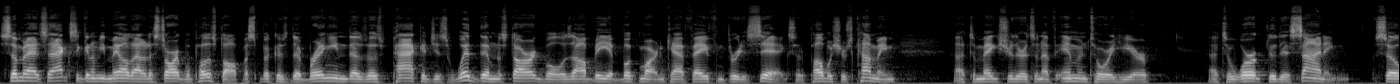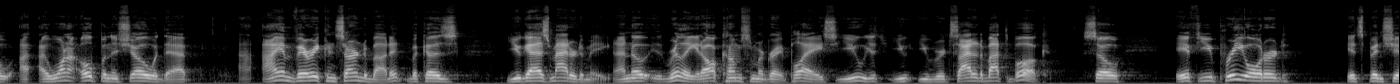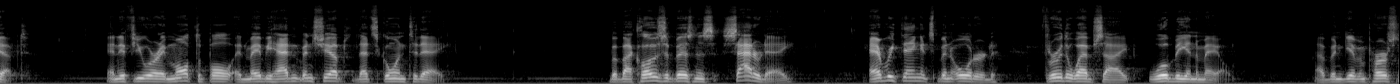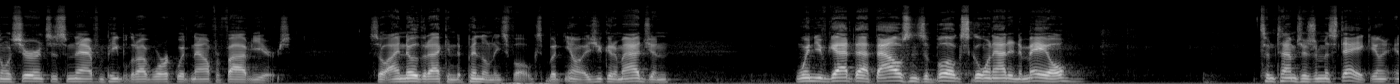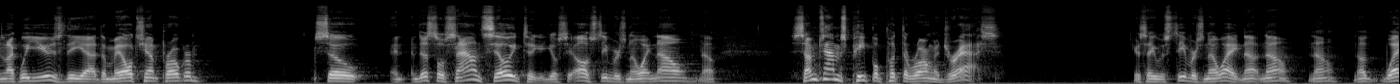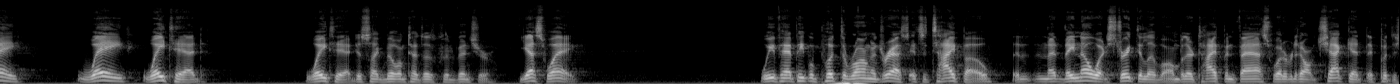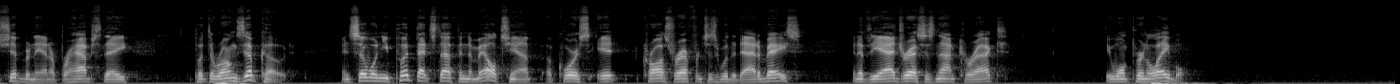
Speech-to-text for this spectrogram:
Some of that's actually going to be mailed out of the Starkville post office because they're bringing those, those packages with them to Starkville as I'll be at Book Mart and Cafe from 3 to 6. So the publisher's coming uh, to make sure there's enough inventory here uh, to work through this signing. So I, I want to open the show with that. I, I am very concerned about it because you guys matter to me. And I know really it all comes from a great place. You, you, you were excited about the book. So if you pre ordered, it's been shipped. And if you were a multiple and maybe hadn't been shipped, that's going today. But by close of business Saturday, everything that's been ordered through the website will be in the mail. I've been given personal assurances from that from people that I've worked with now for five years. So I know that I can depend on these folks. But, you know, as you can imagine, when you've got that thousands of books going out in the mail, sometimes there's a mistake. You know, and like we use the uh, the MailChimp program, so, and, and this will sound silly to you. You'll say, oh, Steve, there's no way. No, no. Sometimes people put the wrong address. You'll say, well, Steve, there's no way. No, no, no, no way. Way, way, Ted. Way, Ted. Just like Bill and Ted's Adventure. Yes, way. We've had people put the wrong address. It's a typo. They know what street they live on, but they're typing fast, whatever. They don't check it. They put the shipment in, or perhaps they put the wrong zip code. And so when you put that stuff into MailChimp, of course, it cross references with the database. And if the address is not correct, it won't print a label.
